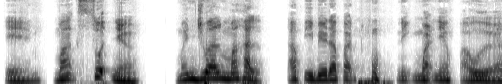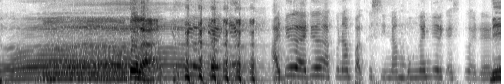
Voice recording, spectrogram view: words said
Okay. Maksudnya menjual mahal tapi bila dapat huh, nikmatnya power. ah. Oh. betul tak? Okey, okey, okey. Ada, ada. Aku nampak kesinambungannya dekat situ. Ada, ada, ada, Ni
